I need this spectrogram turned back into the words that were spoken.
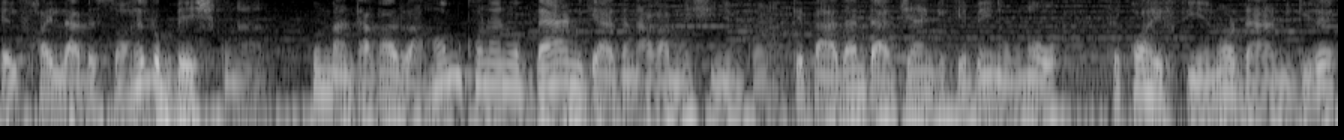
الف های لب ساحل رو بشکنن اون منطقه رو رها می‌کنن و برمیگردن عقب نشینی می‌کنن که بعدا در جنگی که بین اونا و سپاه فینور در می‌گیره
